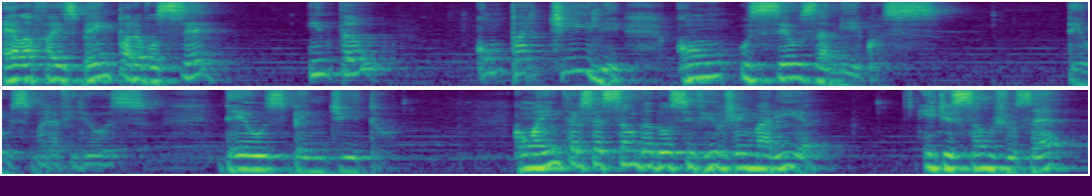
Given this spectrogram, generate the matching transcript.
Ela faz bem para você? Então, compartilhe com os seus amigos. Deus maravilhoso, Deus bendito, com a intercessão da doce Virgem Maria e de São José,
